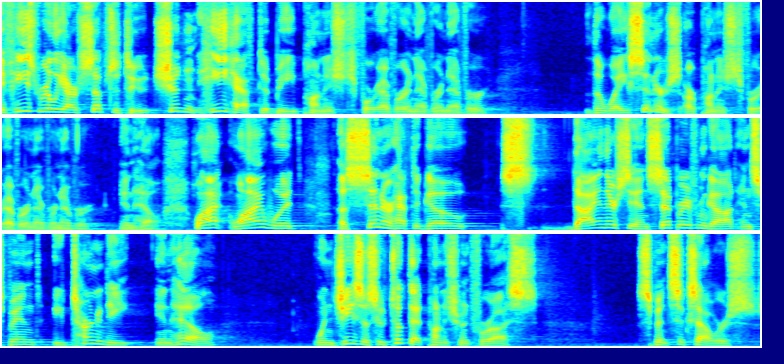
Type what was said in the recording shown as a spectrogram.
If he's really our substitute, shouldn't he have to be punished forever and ever and ever the way sinners are punished forever and ever and ever in hell? Why, why would a sinner have to go die in their sins, separated from God, and spend eternity in hell when Jesus, who took that punishment for us, spent six hours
